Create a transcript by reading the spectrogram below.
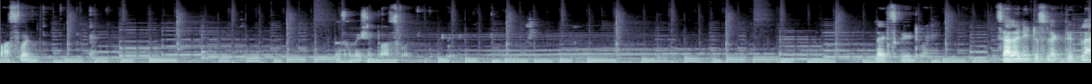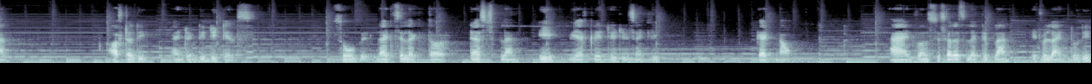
Password? Information password let's create one seller need to select the plan after the entering the details. So let's select the test plan a we have created recently. Get now. And once the seller select the plan it will land to the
